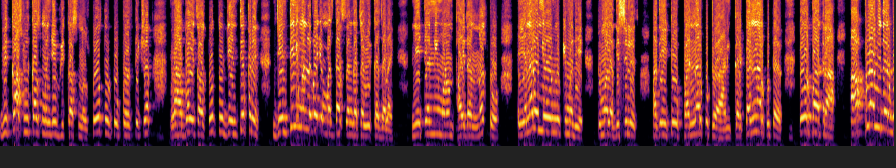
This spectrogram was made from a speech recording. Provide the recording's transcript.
विकास विकास म्हणजे विकास नसतो तो तो प्रत्यक्षात राबवायचा असतो. तो जनतेपर्यंत जनतेने म्हणलं पाहिजे मतदारसंघाचा विकास झालाय. नेत्यांनी म्हणून फायदा नसतो. येणाऱ्या निवडणुकीमध्ये तुम्हाला दिसेलच आता तो पडणार कुठं आणि करणार कुठं तोर पात्रा आपला विदर्भ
